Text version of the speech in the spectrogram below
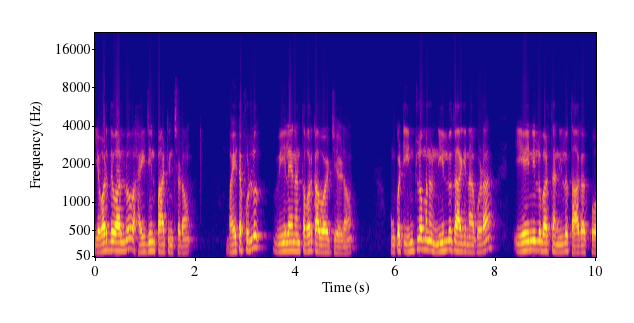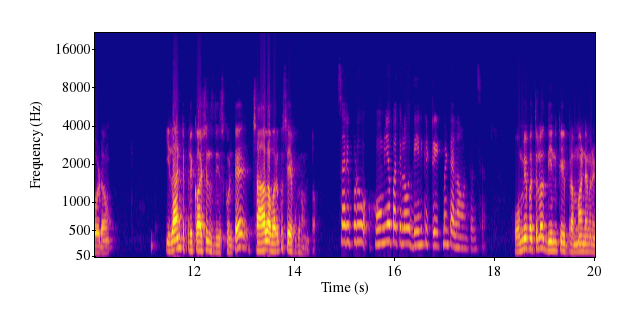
ఎవరిది వాళ్ళు హైజీన్ పాటించడం బయట ఫుడ్ వీలైనంత వరకు అవాయిడ్ చేయడం ఇంకోటి ఇంట్లో మనం నీళ్ళు తాగినా కూడా ఏ నీళ్ళు పడితే ఆ నీళ్ళు తాగకపోవడం ఇలాంటి ప్రికాషన్స్ తీసుకుంటే చాలా వరకు సేఫ్గా ఉంటాం. సార్ ఇప్పుడు హోమియోపతిలో దీనికి ట్రీట్మెంట్ ఎలా ఉంటుంది సార్? హోమియోపతిలో దీనికి బ్రహ్మాండమైన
